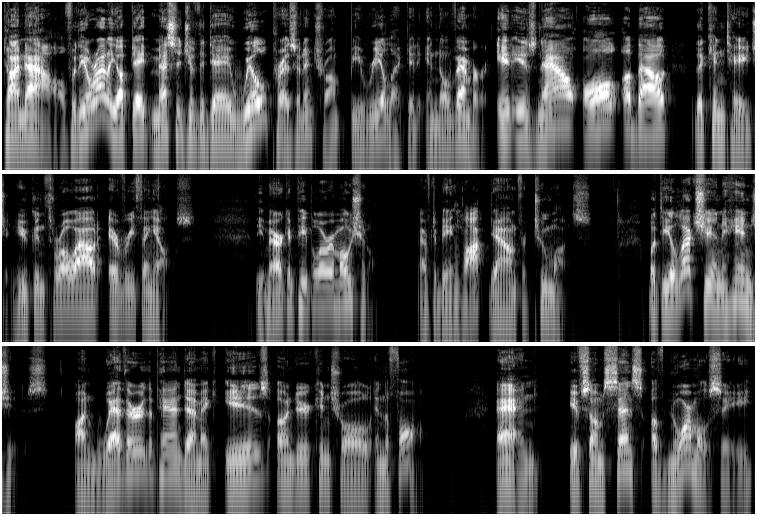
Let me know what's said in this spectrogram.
Time now for the O'Reilly Update message of the day. Will President Trump be reelected in November? It is now all about the contagion. You can throw out everything else. The American people are emotional after being locked down for two months. But the election hinges on whether the pandemic is under control in the fall and if some sense of normalcy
